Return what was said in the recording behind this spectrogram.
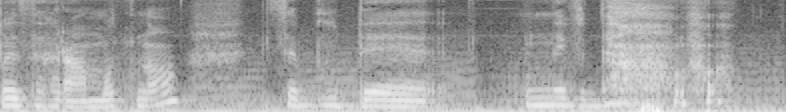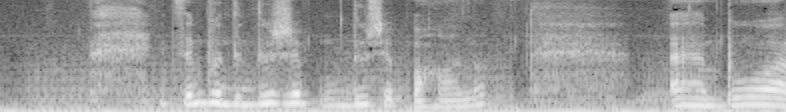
безграмотно, це буде невдало, і це буде дуже дуже погано. Е, бо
